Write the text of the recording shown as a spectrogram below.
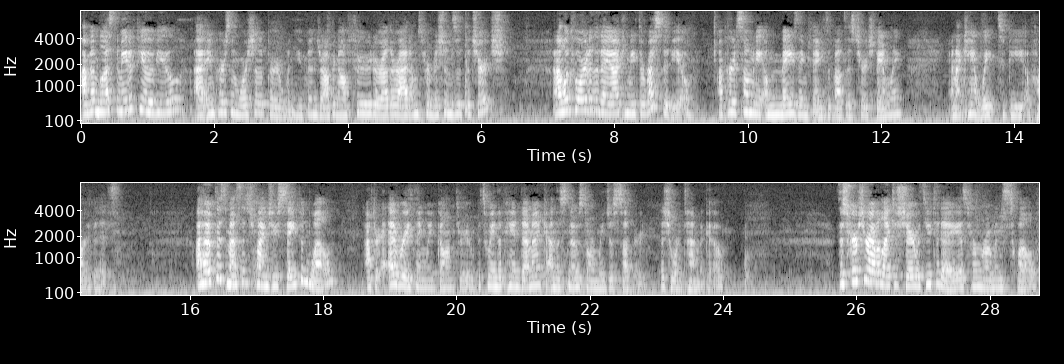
I've been blessed to meet a few of you at in-person worship or when you've been dropping off food or other items for missions at the church. And I look forward to the day I can meet the rest of you. I've heard so many amazing things about this church family, and I can't wait to be a part of it. I hope this message finds you safe and well after everything we've gone through between the pandemic and the snowstorm we just suffered a short time ago. The scripture I would like to share with you today is from Romans 12.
